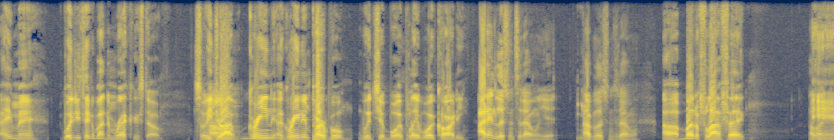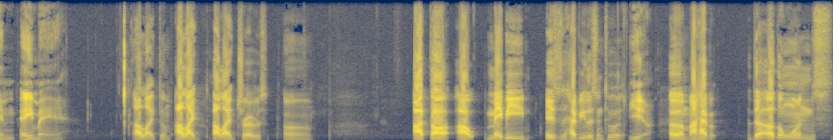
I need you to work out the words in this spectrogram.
hey man, what do you think about them records though? So he Um, dropped green, a green and purple with your boy Playboi Carti, I didn't listen to that one yet. I haven't listened to that one. uh, Butterfly Effect, like and Amen. I like them. I like I like Travis. Um, I thought I maybe is have you listened to it? Yeah, Um, I haven't. The other ones,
